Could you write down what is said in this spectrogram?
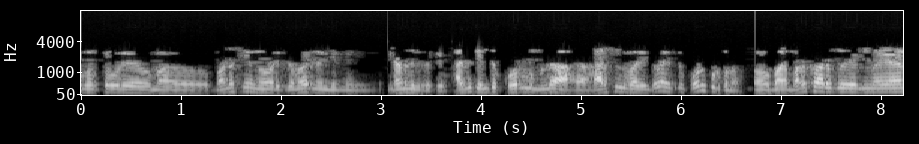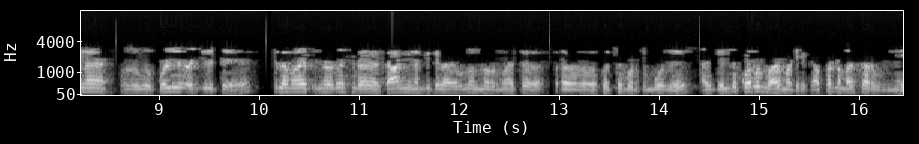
மக்களுடைய மனசையும் நோடிக்கிற மாதிரி நடந்துட்டு இருக்கு. அதுக்கு எந்த குரலும் இல்ல. அ- அரசியல்வாதிகள் இதுக்கு குரல் கொடுக்கணும். மதசார்புமையான ஒரு கொள்கையை வச்சுக்கிட்டு சில மதத்தினரும் சில சாமி நம்பிக்கையாளர்களும் இன்னொரு மதத்தை கொச்சப்படுத்தும் போது அதுக்கு எந்த குரலும் வர மாட்டேங்குது அப்புறம் நம்ம மதசார்பு இல்லை?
